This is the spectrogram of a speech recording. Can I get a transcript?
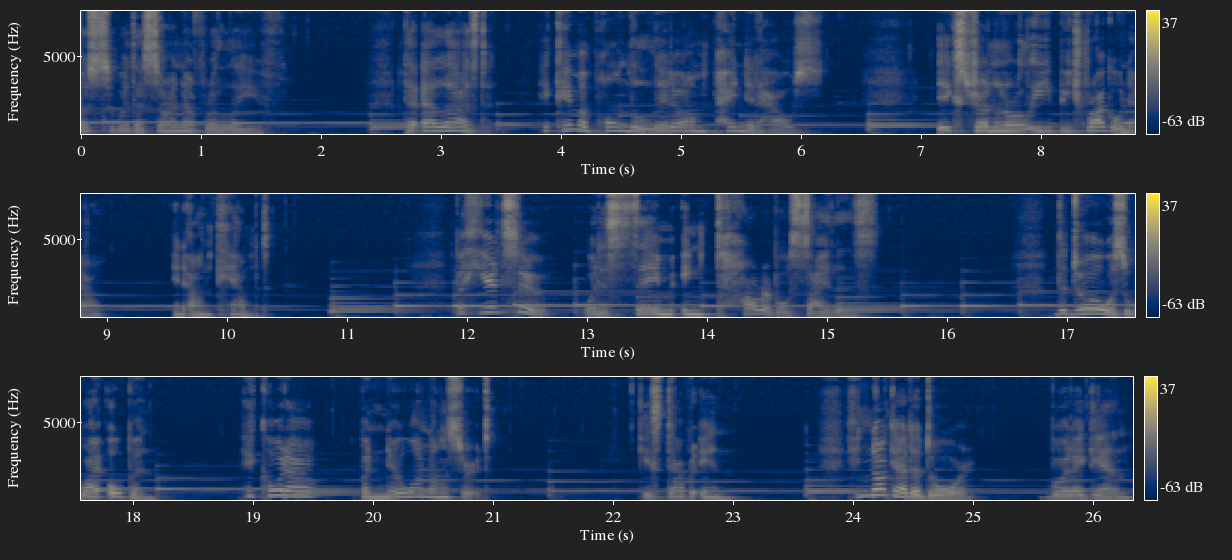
Was with a sign of relief that at last he came upon the little unpainted house, extraordinarily bedraggled now and unkempt. But here too was the same intolerable silence. The door was wide open. He called out, but no one answered. He stepped in. He knocked at the door, but again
